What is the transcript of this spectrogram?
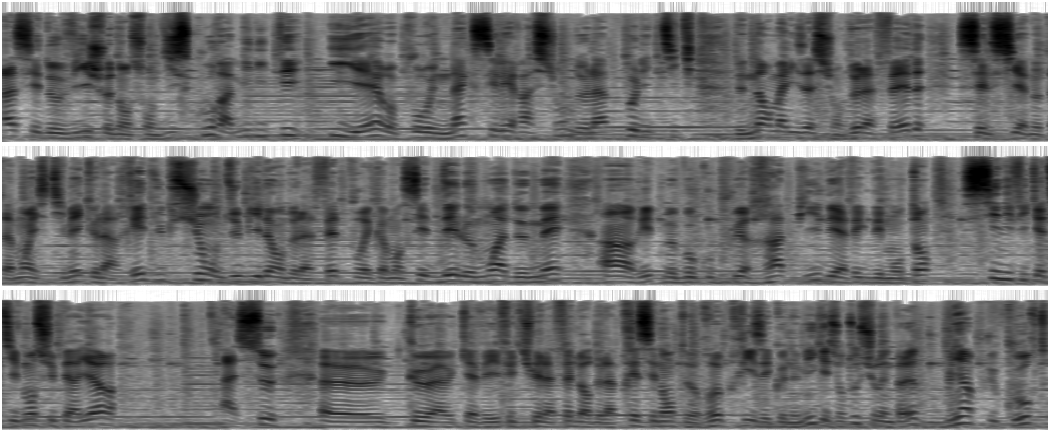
assez dovish dans son discours, a milité hier pour une accélération de la politique de normalisation de la Fed. Celle-ci a notamment estimé que la réduction du bilan de la Fed pourrait commencer dès le mois de mai à un rythme beaucoup plus rapide et avec des montants significativement supérieurs à ceux euh, qu'avait effectué la Fed lors de la précédente reprise économique et surtout sur une période bien plus courte.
